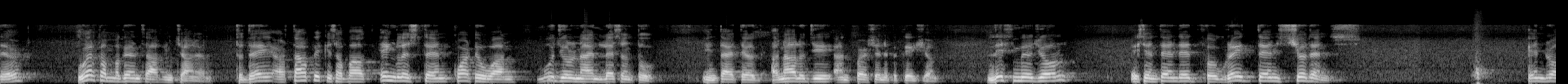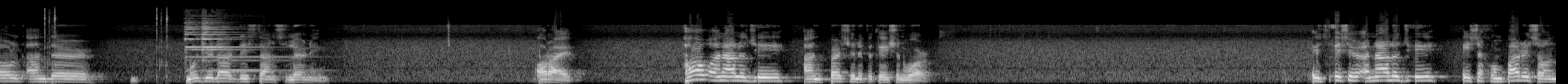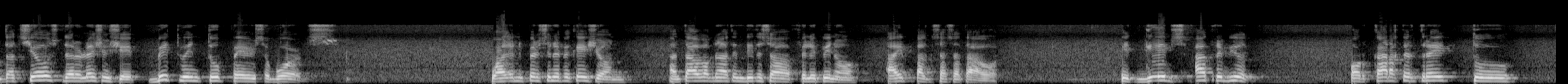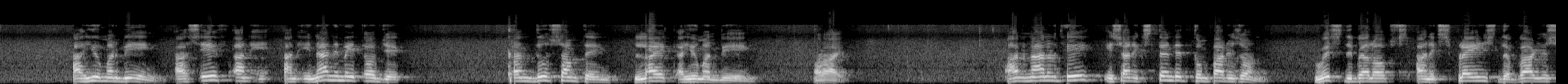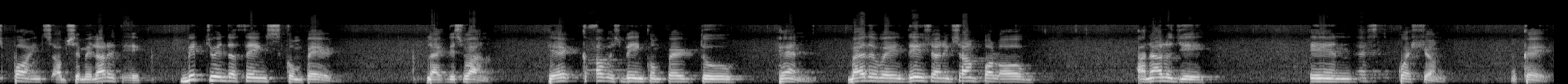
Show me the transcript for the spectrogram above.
there, welcome again to aking channel. Today, our topic is about English 10, Quarter 1, Module 9, Lesson 2, entitled Analogy and Personification. This module is intended for grade 10 students enrolled under modular distance learning. Alright, how analogy and personification work? It says here, analogy is a comparison that shows the relationship between two pairs of words. While in personification, ang tawag natin dito sa Filipino ay pagsasatao. It gives attribute or character trait to a human being as if an, an inanimate object can do something like a human being. Alright. An analogy is an extended comparison which develops and explains the various points of similarity between the things compared. Like this one. Here, cow is being compared to hen. By the way, this is an example of analogy in test question. Okay.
